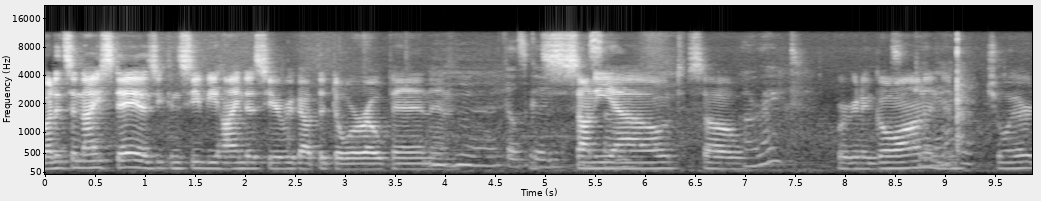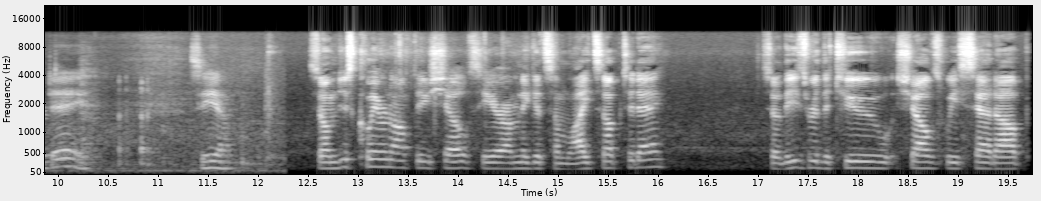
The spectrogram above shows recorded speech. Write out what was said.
but it's a nice day as you can see behind us here. We got the door open and Mhm, Feels good. It's sunny out, so All right. we're gonna go on and enjoy our day. See ya. So I'm just clearing off these shelves here. I'm gonna get some lights up today. So these were the two shelves we set up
